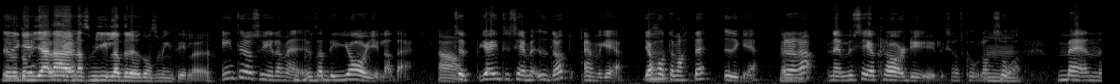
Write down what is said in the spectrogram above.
Det var IG, de MVG. lärarna som gillade dig och de som inte gillade dig. Inte de som gillar mig utan det jag gillade. Ja. Typ jag är intresserad med idrott, MVG. Jag hatar matte, IG. Mm. Nej men så jag klarade ju liksom skolan så. Men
